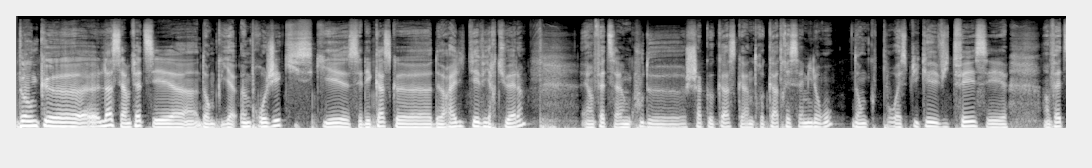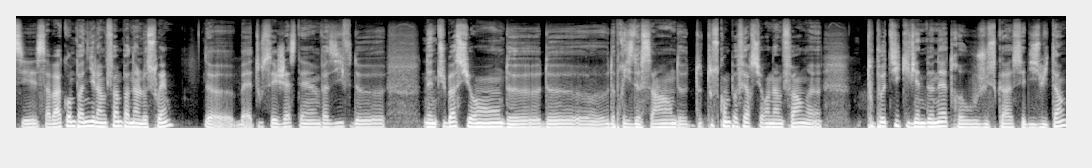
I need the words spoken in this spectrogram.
donc, là, c'est en fait, c'est, donc, il y a un projet qui, qui est, c'est des casques de réalité virtuelle. Et en fait, c'est un coût de chaque casque entre 4 et 5 000 euros. Donc, pour expliquer vite fait, c'est en fait, c'est ça va accompagner l'enfant pendant le soin. De, ben, tous ces gestes invasifs de d'intubation, de, de, de, prise de sang, de, tout ce qu'on peut faire sur un enfant euh, tout petit qui vient de naître ou jusqu'à ses 18 ans.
